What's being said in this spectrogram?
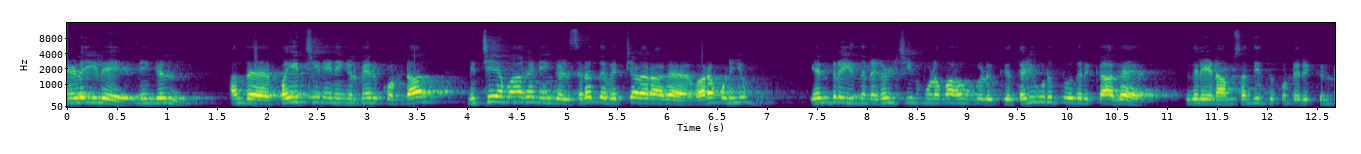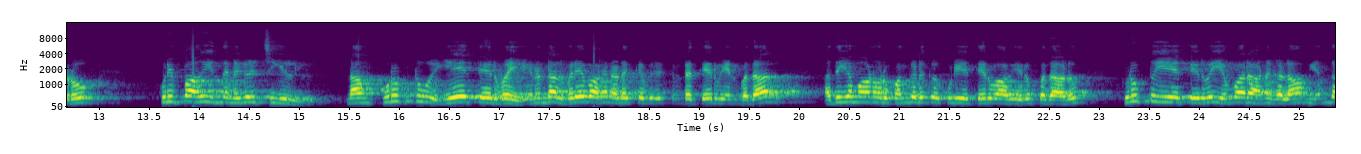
நிலையிலே நீங்கள் அந்த பயிற்சியினை நீங்கள் மேற்கொண்டால் நிச்சயமாக நீங்கள் சிறந்த வெற்றியாளராக வர முடியும் என்று இந்த நிகழ்ச்சியின் மூலமாக உங்களுக்கு தெளிவுறுத்துவதற்காக இதிலே நாம் சந்தித்து கொண்டிருக்கின்றோம். குறிப்பாக இந்த நிகழ்ச்சியில் நாம் குரூப் டூ ஏ தேர்வை ஏனென்றால் விரைவாக நடக்கவிருக்கின்ற தேர்வு என்பதால் அதிகமானோர் பங்கெடுக்கக்கூடிய தேர்வாக இருப்பதாலும் குரூப் டூ ஏ தேர்வை எவ்வாறு அணுகலாம் எந்த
